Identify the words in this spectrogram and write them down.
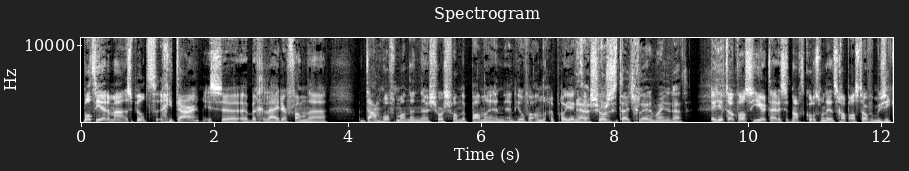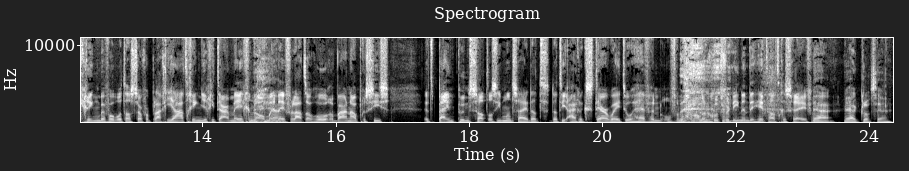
Botti Jellema speelt gitaar, is eh, eh, begeleider van eh, Daan Hofman... en eh Sjors van der Pannen en, en heel veel andere projecten. Ja, Sjors is een tijdje geleden, maar inderdaad. En je hebt ook wel eens hier tijdens het nachtcorrespondentschap... als het over muziek ging, bijvoorbeeld als het over plagiaat ging... je gitaar meegenomen Ja. en even laten horen... waar nou precies het pijnpunt zat als iemand zei... dat, dat hij eigenlijk Stairway to Heaven... of een, een andere goed verdienende hit had geschreven. Ja, ja klopt, ja.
